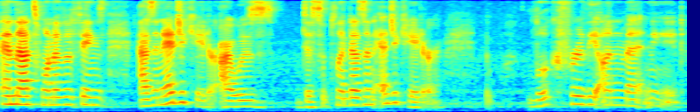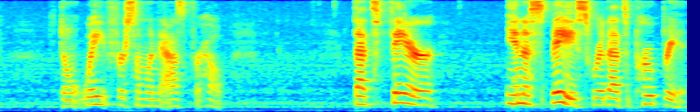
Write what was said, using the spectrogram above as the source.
And that's one of the things as an educator, I was disciplined as an educator. Look for the unmet need. Don't wait for someone to ask for help. That's fair in a space where that's appropriate.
